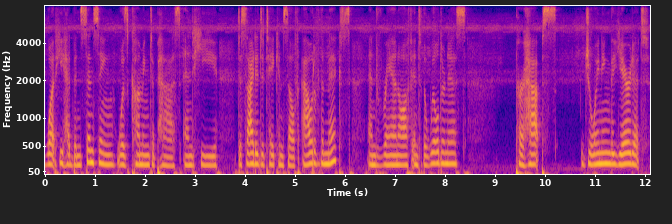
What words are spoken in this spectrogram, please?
what he had been sensing was coming to pass, and he decided to take himself out of the mix and ran off into the wilderness, perhaps joining the Yerdit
